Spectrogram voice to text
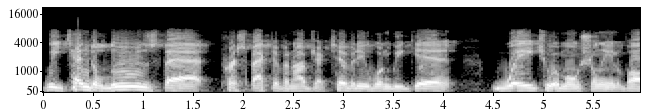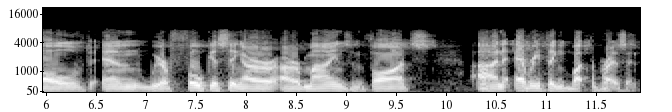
We tend to lose that perspective and objectivity when we get way too emotionally involved and we're focusing our, our minds and thoughts on everything but the present.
